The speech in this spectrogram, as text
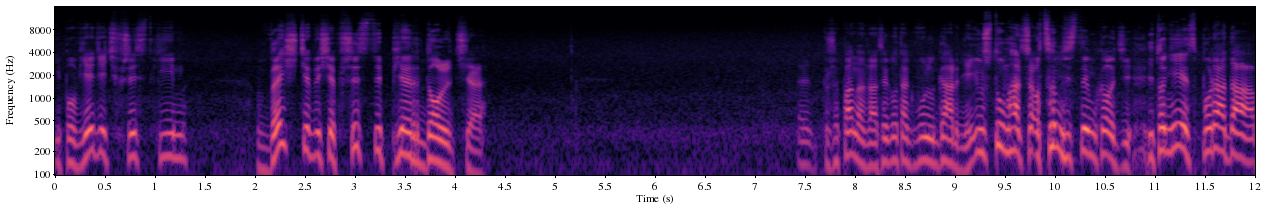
i powiedzieć wszystkim: weźcie wy się wszyscy pierdolcie. Proszę pana, dlaczego tak wulgarnie? Już tłumaczę, o co mi z tym chodzi. I to nie jest porada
